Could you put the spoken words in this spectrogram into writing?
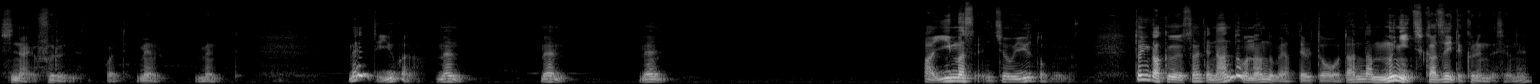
竹刀を振るんです。こうやって面面って。面って言うかな？面面面。あ言いますね。一応言うと思います。とにかくそうやって何度も何度もやってるとだんだん無に近づいてくるんですよね。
